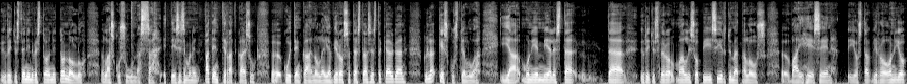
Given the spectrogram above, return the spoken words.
yritysten investoinnit on ollut laskusuunnassa, ettei se semmoinen patenttiratkaisu kuitenkaan ole. Ja Virossa tästä asiasta käydään kyllä keskustelua ja monien mielestä tämä yritysveromalli sopii siirtymätalousvaiheeseen, josta Viro on jo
